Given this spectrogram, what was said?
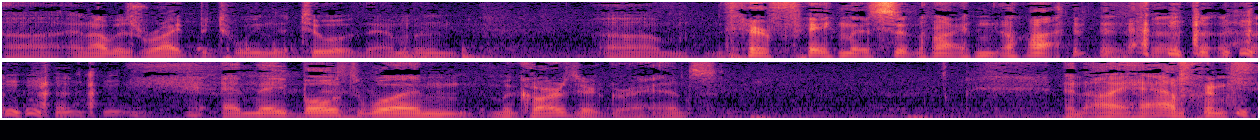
Uh, and I was right between the two of them, and um, they're famous and I'm not. and they both won MacArthur grants, and I haven't.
